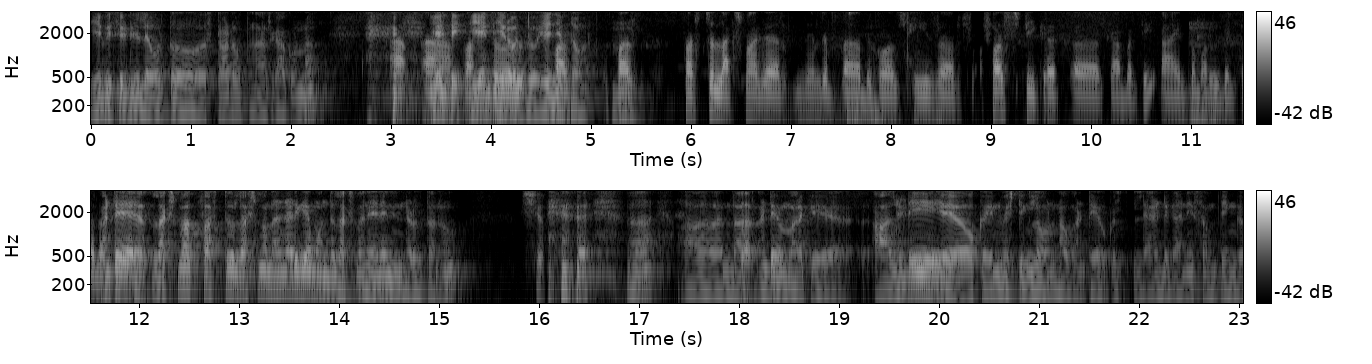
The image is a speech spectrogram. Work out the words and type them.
ఏబిసిడీలు ఎవరితో స్టార్ట్ అవుతున్నారు కాకుండా? ఏంటి? ఏంటి ఈరోజు ఏం చెప్దాం? ఫస్ట్ లక్ష్మ గారు because he is our first speaker కాబట్టి ఆయనతో మొదలు పెడతా అంటే లక్ష్మకు ఫస్ట్ లక్ష్మ నన్ను అడిగే ముందు లక్ష్మ నేనే నిన్ను అడుగుతాను? అంటే మనకి ఆల్రెడీ ఒక ఇన్వెస్టింగ్లో ఉన్నావు. అంటే ఒక ల్యాండ్ కానీ సంథింగ్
